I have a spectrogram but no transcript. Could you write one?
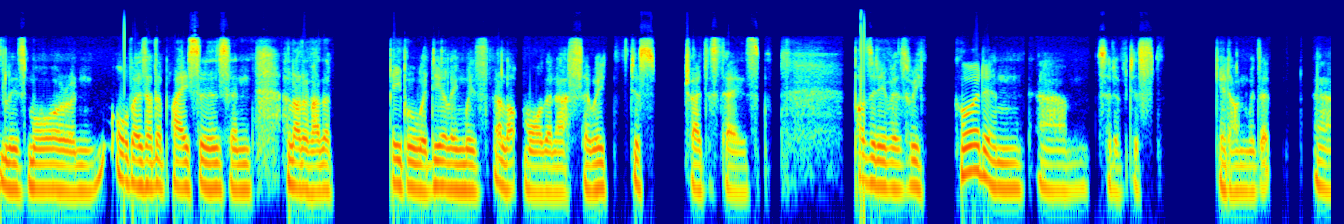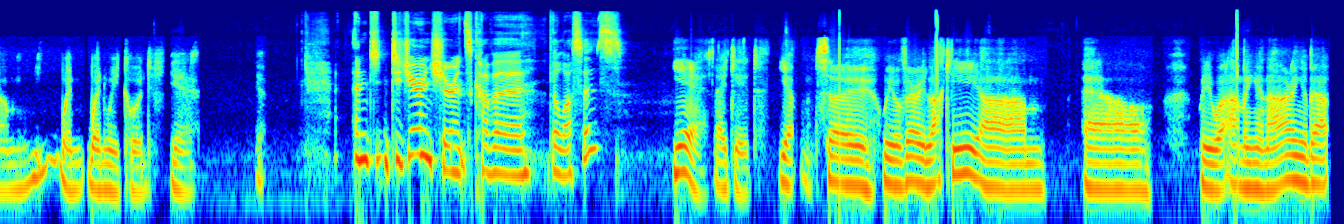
Lismore and all those other places, and a lot of other people were dealing with a lot more than us. So we just tried to stay as positive as we could and um, sort of just get on with it um, when when we could. Yeah, yeah. And did your insurance cover the losses? Yeah, they did. Yep. So we were very lucky. Um, our we were umming and ahhing about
